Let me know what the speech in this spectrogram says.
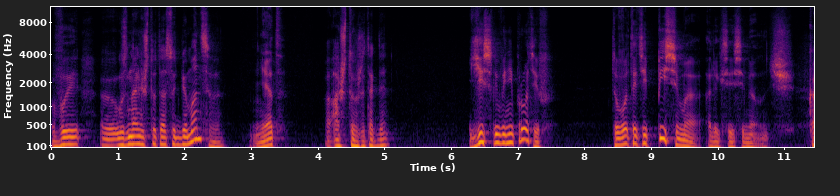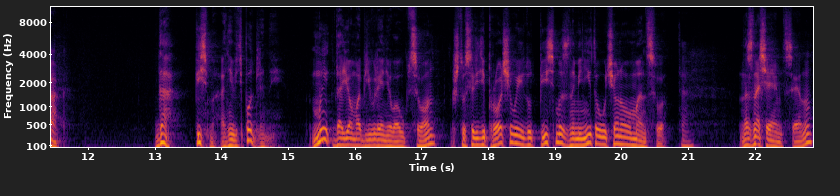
Вы э, узнали что-то о судьбе Манцева? Нет. А, а что же тогда? Если вы не против, то вот эти письма, Алексей Семенович... Как? Да, письма, они ведь подлинные. Мы даем объявление в аукцион, что среди прочего идут письма знаменитого ученого Манцева. Так. Назначаем цену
